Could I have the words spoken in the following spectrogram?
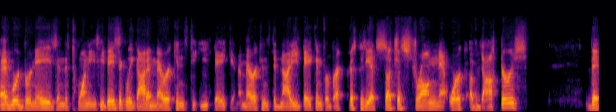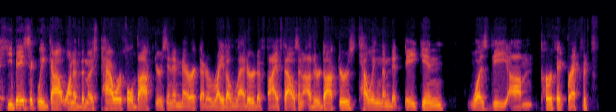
edward bernays in the 20s he basically got americans to eat bacon americans did not eat bacon for breakfast because he had such a strong network of doctors that he basically got one of the most powerful doctors in America to write a letter to 5,000 other doctors telling them that bacon was the um, perfect breakfast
